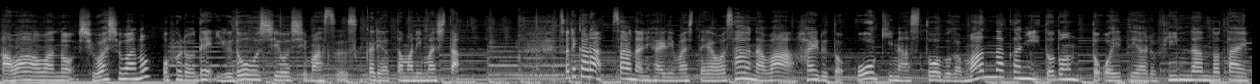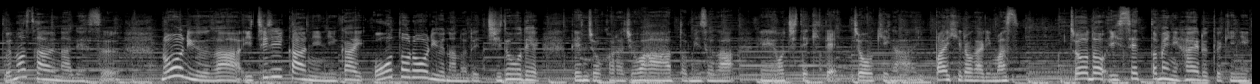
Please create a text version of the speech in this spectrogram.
泡泡のシュワシュワのお風呂で湯通しをします。すっかり温まりました。それからサウナに入りましたよ。サウナは入ると大きなストーブが真ん中にドドンと置いてあるフィンランドタイプのサウナです。ロウリュが1時間に2回オートロウリュなので自動で天井からじゅわーっと水が、えー、落ちてきて蒸気がいっぱい広がります。ちょうど1セット目に入る時に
